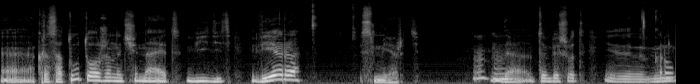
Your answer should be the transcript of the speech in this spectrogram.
Э, красоту тоже начинает видеть. Вера, смерть. Мгм. Да, то бишь вот... э, Круг.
